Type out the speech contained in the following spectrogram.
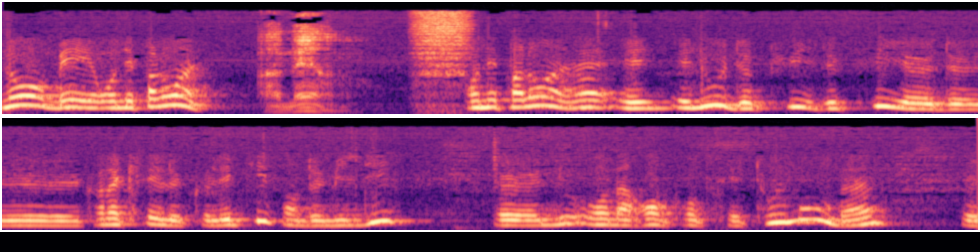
Non, mais on n'est pas loin. Ah merde. On n'est pas loin. Hein. Et, et nous, depuis, depuis euh, de, qu'on a créé le collectif en 2010, euh, nous, on a rencontré tout le monde, hein, euh,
